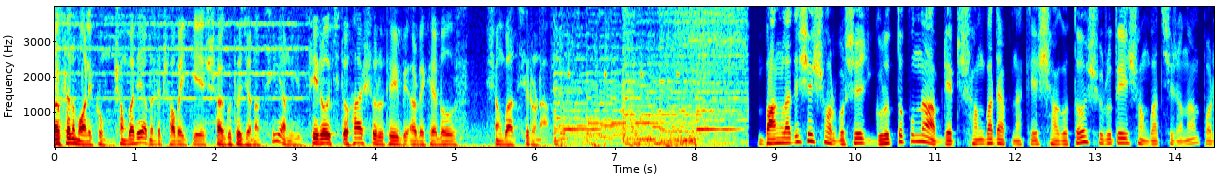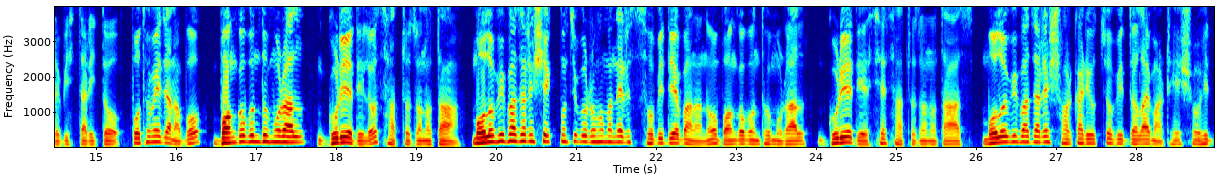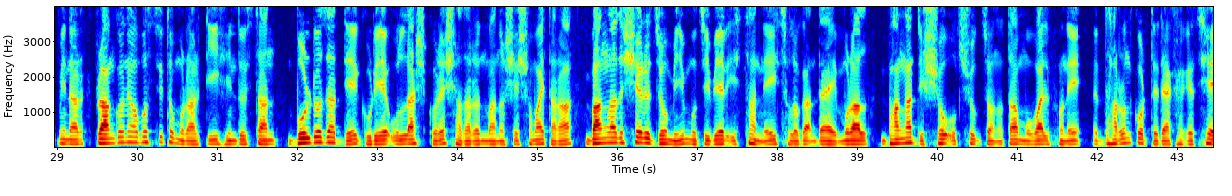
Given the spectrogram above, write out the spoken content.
আসসালামু আলাইকুম। সংবাদে আপনাদের সবাইকে স্বাগত জানাচ্ছি। আমি ফিরোজ তোহা, শুরুতেই আরবে কেবলস সংবাদ শিরোনাম। বাংলাদেশের সর্বশেষ গুরুত্বপূর্ণ আপডেট সংবাদে আপনাকে স্বাগত। শুরুতেই সংবাদ শিরোনাম, পরে বিস্তারিত। প্রথমে জানাব, বঙ্গবন্ধু মোরাল গুড়িয়ে দিল ছাত্র জনতা। মৌলভীবাজারে শেখ মুজিবুর রহমানের ছবি দিয়ে বানানো বঙ্গবন্ধু মুরাল গুড়িয়ে দিয়েছে ছাত্র জনতা আজ। মৌলভীবাজারের সরকারি উচ্চ বিদ্যালয় মাঠে শহীদ মিনার প্রাঙ্গণে অবস্থিত মুরালটি হিন্দুস্তান বুলডোজার দিয়ে গুড়িয়ে উল্লাস করে সাধারণ মানুষের সময় তারা বাংলাদেশের জমি মুজিবের স্থান নেই স্লোগান দেয়। মুরাল ভাঙা দৃশ্য উৎসুক জনতা মোবাইল ফোনে ধারণ করতে দেখা গেছে।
